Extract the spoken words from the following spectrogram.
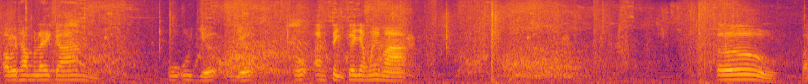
เอาไปทำอะไรกันอ้โอ้เยอะเยอะโอ้อันติก็ยังไม่มา เออไป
